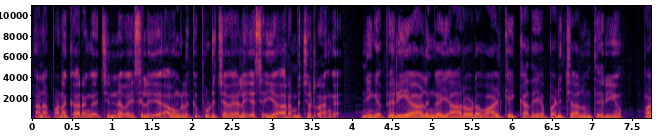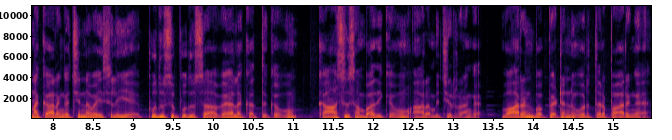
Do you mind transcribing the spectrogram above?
ஆனா பணக்காரங்க சின்ன வயசுலயே அவங்களுக்கு பிடிச்ச வேலையை செய்ய ஆரம்பிச்சிடுறாங்க. நீங்க பெரிய ஆளுங்க யாரோட வாழ்க்கை கதையை படிச்சாலும் தெரியும். பணக்காரங்க சின்ன வயசுலயே புதுசு புதுசா வேலை கத்துக்கவும் காசு சம்பாதிக்கவும் ஆரம்பிச்சிடுறாங்க. வாரன் பப்பெட்டன் ஒருத்தரை பாருங்க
